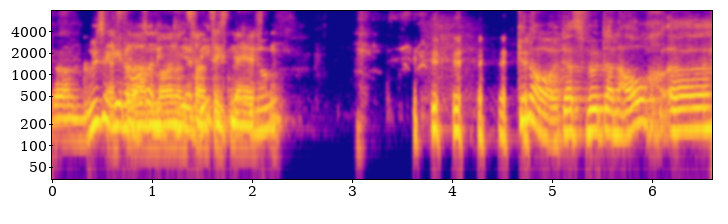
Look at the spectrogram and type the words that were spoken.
So, Grüße gehen raus am an die 29.11. Genau, das wird dann auch. Äh,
